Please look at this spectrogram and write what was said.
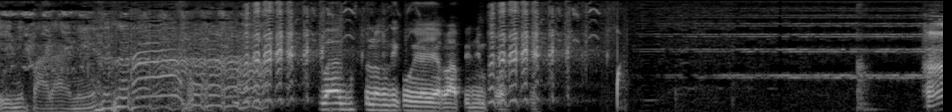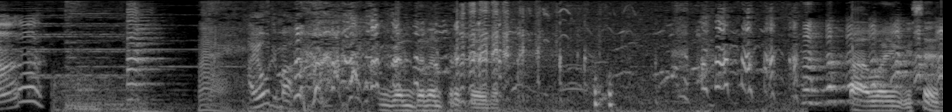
ini para ni. Ba, gusto lang ni Kuya yakapin yung poste. Ayaw, di ma. Ang ganda ng trip eh. no? Tawa yung isa eh.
